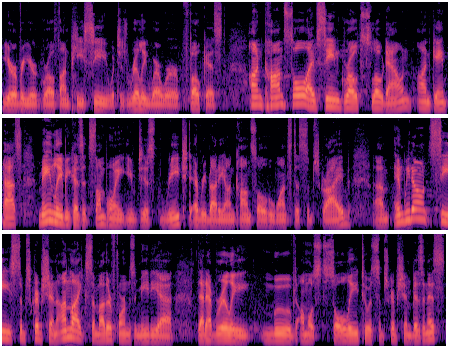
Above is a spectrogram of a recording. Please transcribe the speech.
year over year growth on PC, which is really where we're focused. On console, I've seen growth slow down on Game Pass, mainly because at some point you've just reached everybody on console who wants to subscribe. Um, and we don't see subscription, unlike some other forms of media that have really moved almost solely to a subscription business.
